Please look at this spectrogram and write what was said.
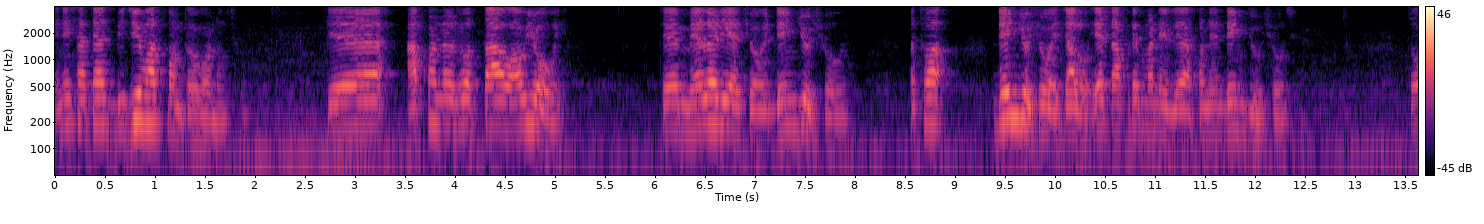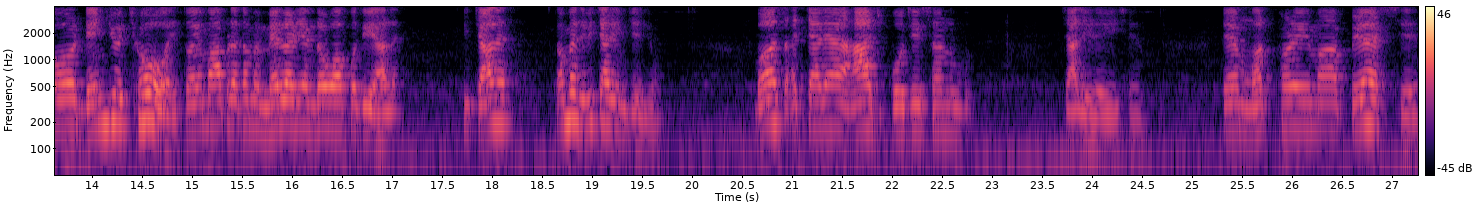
એની સાથે આજ બીજી વાત પણ કરવાનો છું કે આપણને જો તાવ આવ્યો હોય, તે મેલેરિયા થયો હોય, ડેન્ગ્યુ થયો હોય, અથવા ડેન્ગ્યુ છો હોય, ચાલો એક આપણે માની લે, આપણને ડેન્ગ્યુ છો છે. તો ડેન્ગ્યુ છો હોય, તો એમાં આપણે તમે મેલેરિયાની દવા આપો તો હાલે. એ ચાલે. તમે જ વિચારીને જજો. બસ અત્યારે આ જ પોઝિશન ચાલી રહી છે. તે મગફળીમાં પીળાશ છે,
